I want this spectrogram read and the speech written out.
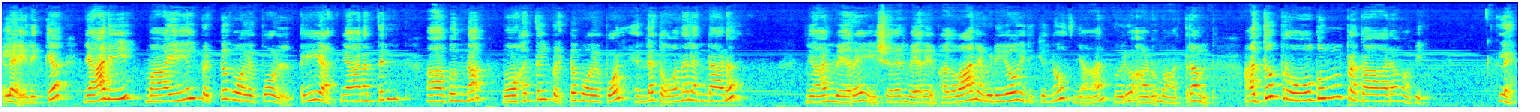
അല്ലേ? എനിക്ക് ഞാൻ ഈ മായയിൽ പെട്ടുപോയപ്പോൾ ഈ അജ്ഞാനത്തിൽ ആകുന്ന മോഹത്തിൽ പെട്ടുപോയപ്പോൾ എന്റെ തോന്നൽ എന്താണ്? ഞാൻ വേറെ ഈശ്വരൻ വേറെ ഭഗവാൻ എവിടെയോ ഇരിക്കുന്നു ഞാൻ ഒരു അണു മാത്രം. അത് പ്രോകും പ്രകാരം അവി അല്ലേ?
